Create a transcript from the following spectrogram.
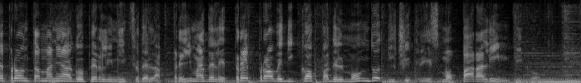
è pronto a Maniago per l'inizio della prima delle tre prove di Coppa del Mondo di ciclismo paralimpico.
